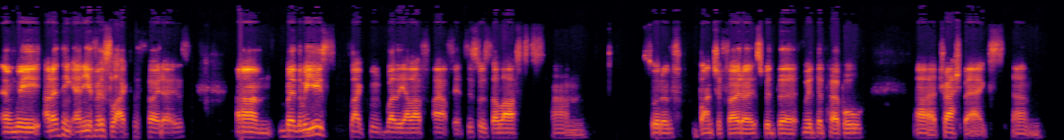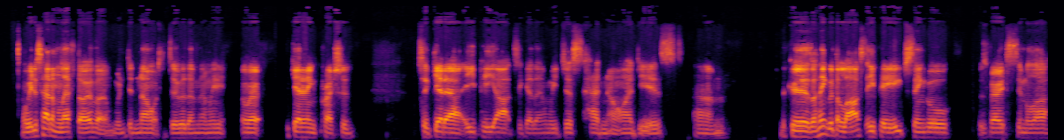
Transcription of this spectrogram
and we, I don't think any of us liked the photos, um, but we used like with well, the other outfits. This was the last um, sort of bunch of photos with the with the purple uh, trash bags. Um, we just had them left over and we didn't know what to do with them. And we were getting pressured to get our EP art together and we just had no ideas. Um, because I think with the last EP, each single was very similar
